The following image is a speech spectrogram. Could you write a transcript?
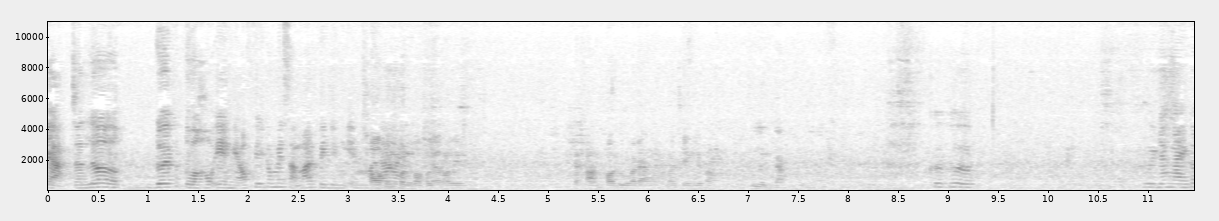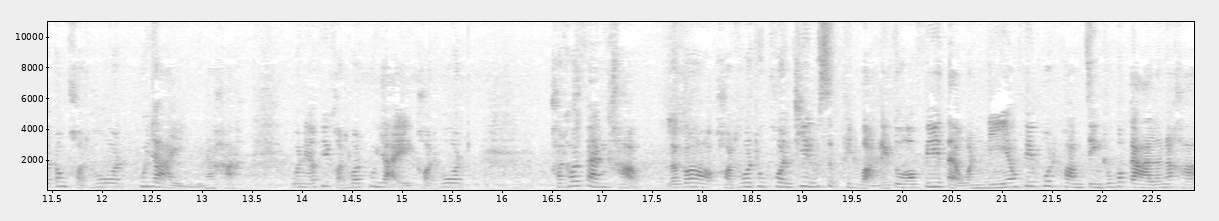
อยากจะเลิกด้วยตัวเขาเองเนี่ยออฟฟี่ก็ไม่สามารถไปดึงเอ็มมาเขาได้เป็นคนบอกเลิกเราเอง ไปถามเขาดูก็ได้ว่าจริงหรือเปล่าเรื่งดังคือคือ คือยังไงก็ต้องขอโทษผู้ใหญ่นะคะ วันนี้ออฟฟี่ขอโทษผู้ใหญ่ขอโทษ ขอโทษแฟนคลับ แล้วก็ขอโทษทุกคนที่รู้สึกผิดหวังในตัวออฟฟี่ แต่วันนี้ออฟฟี่พูดความจริงทุกประการแล้วนะคะ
